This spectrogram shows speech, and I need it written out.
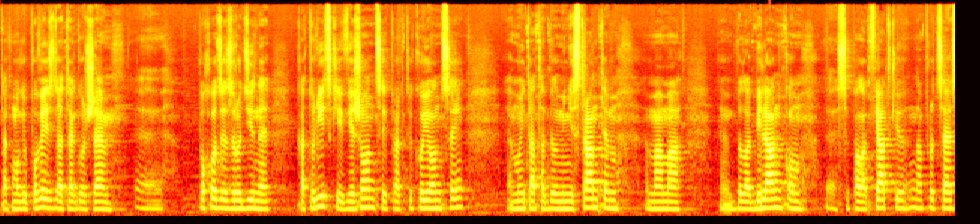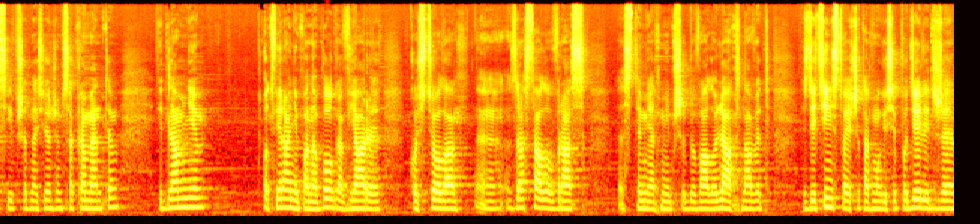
tak mogę powiedzieć, dlatego że e, pochodzę z rodziny katolickiej, wierzącej, praktykującej. E, Mój tata był ministrantem, mama była bilanką, sypała kwiatki na procesji przed Najświętszym Sakramentem i dla mnie otwieranie Pana Boga, wiary, Kościoła wzrastało wraz z tym, jak mi przybywało lat. Nawet z dzieciństwa jeszcze tak mogę się podzielić, że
